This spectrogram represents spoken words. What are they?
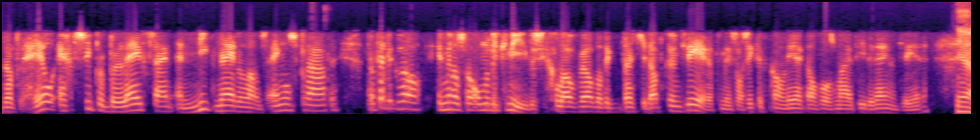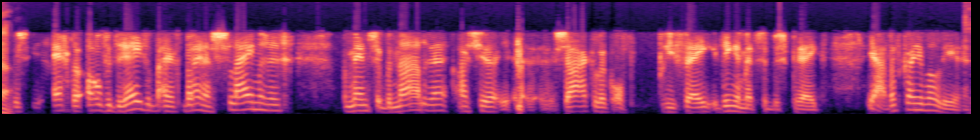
dat heel echt super beleefd zijn en niet Nederlands-Engels praten... dat heb ik wel inmiddels wel onder de knie. Dus ik geloof wel dat, ik, dat je dat kunt leren. Tenminste, als ik het kan leren, kan volgens mij het iedereen het leren. ja. Dus echt overdreven, bijna slijmerig mensen benaderen... als je eh, zakelijk of privé dingen met ze bespreekt. Ja, dat kan je wel leren.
